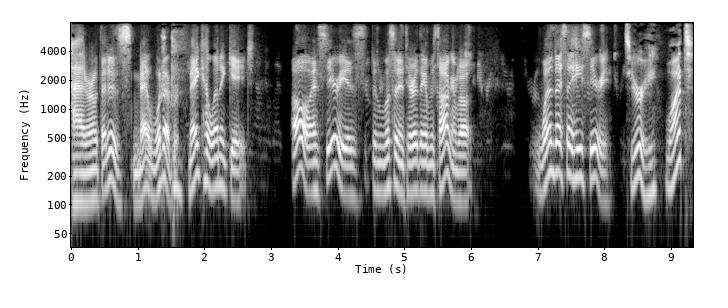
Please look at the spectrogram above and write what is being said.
I don't know what that is. Ma- whatever. Maghellenic gauge. Oh, and Siri has been listening to everything I've been talking about. When did I say "Hey Siri"? Siri, what?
